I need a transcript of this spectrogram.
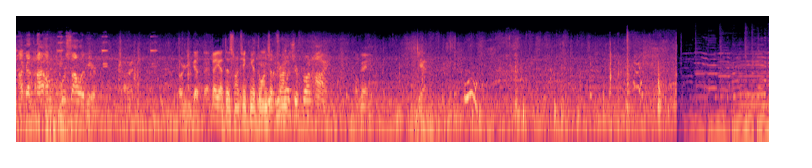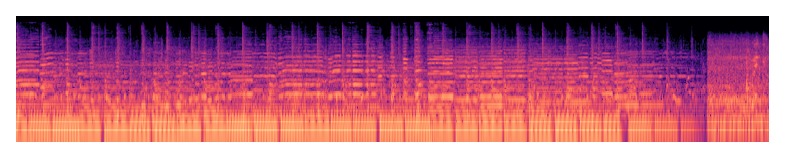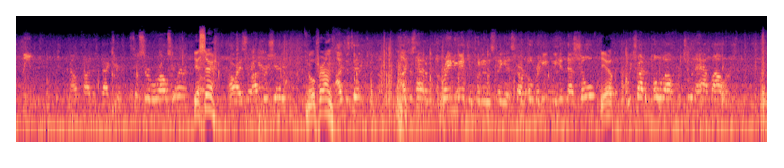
I got. I, I'm, we're solid here. Or you got that? I got this one. If you can get the ones up He front. wants your front eye. Okay. Yeah. And I'll this back here. So, sir, we're all square? Yes, sir. All right, sir, I appreciate it. No problem. I just did. I just had a, a brand new engine put in this thing and it started overheating. We hit that shoal. Yep. We tried to pull it off for two and a half hours.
